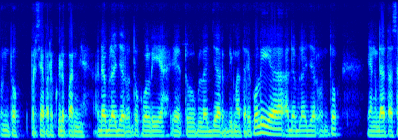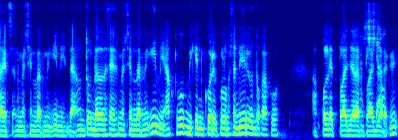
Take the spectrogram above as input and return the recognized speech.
untuk persiapan ke depannya. Ada belajar untuk kuliah, yaitu belajar di materi kuliah, ada belajar untuk yang data science and machine learning ini. Dan untuk data science and machine learning ini, aku bikin kurikulum sendiri untuk aku. Aku lihat pelajaran-pelajaran ini,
